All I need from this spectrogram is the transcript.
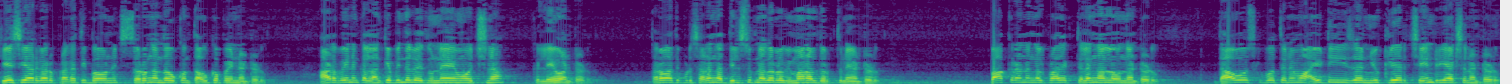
కేసీఆర్ గారు ప్రగతి భవన్ నుంచి సొరంగం తవ్వుకొని తవ్వుకపోయింది అంటాడు ఆడపోయినాక లంకె బిందెలు అయితే ఉన్నాయేమో వచ్చినా ఇక్కడ లేవంటాడు. తర్వాత ఇప్పుడు సడన్గా దిల్సుఖ్ నగర్లో విమానాలు దొరుకుతున్నాయి అంటాడు. బాక్రానంగల్ ప్రాజెక్ట్ తెలంగాణలో ఉందంటాడు. దావోస్కి పోతేనేమో IT is a nuclear chain reaction అంటాడు.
